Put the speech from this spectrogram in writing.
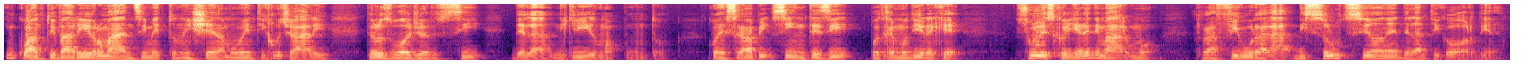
in quanto i vari romanzi mettono in scena momenti cruciali dello svolgersi del nichilismo, appunto. Con estrema sintesi potremmo dire che sulle scogliere di marmo raffigura la dissoluzione dell'antico ordine.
